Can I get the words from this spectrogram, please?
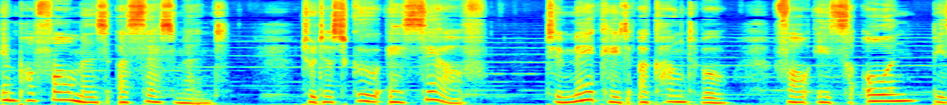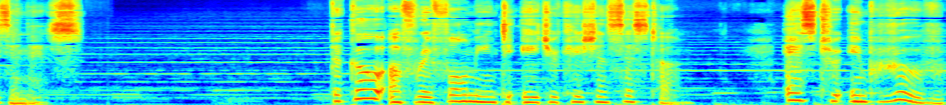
and performance assessment to the school itself to make it accountable for its own business. The goal of reforming the education system is to improve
